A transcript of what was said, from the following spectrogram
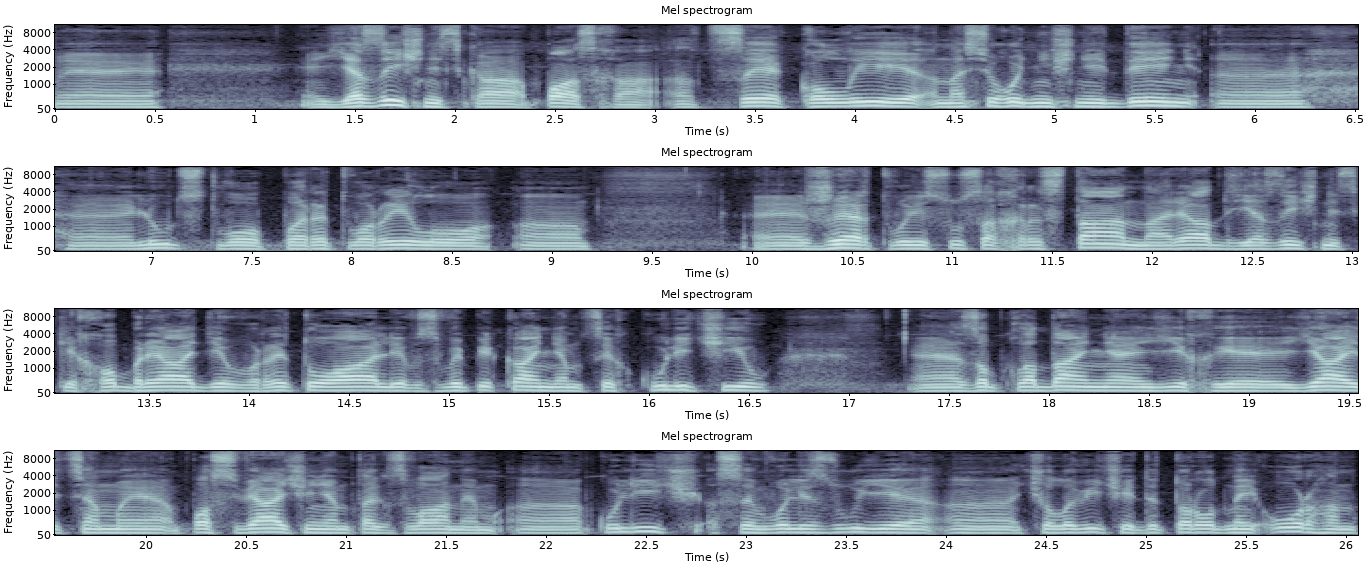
Е, Язичницька Пасха це коли на сьогоднішній день е, е, людство перетворило е, е, жертву Ісуса Христа на ряд язичницьких обрядів, ритуалів з випіканням цих кулічів, е, з обкладання їх е, яйцями, посвяченням так званим. Е, Куліч символізує е, чоловічий детородний орган.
